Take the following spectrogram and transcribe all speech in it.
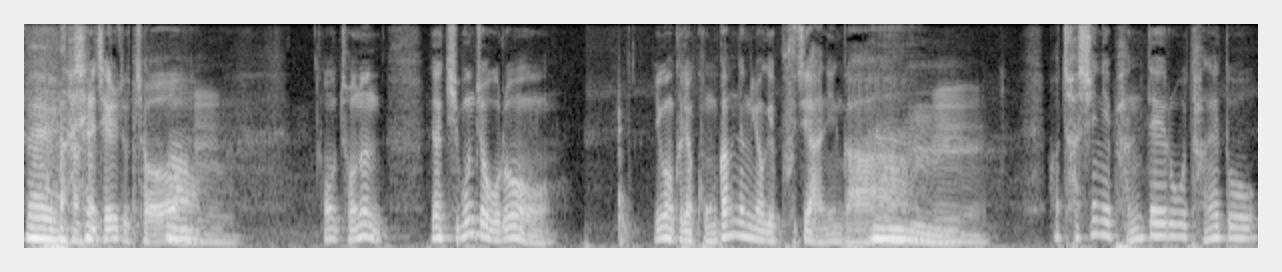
네, 사실은 제일 좋죠. 어. 음. 어, 저는 그냥 기본적으로 이건 그냥 공감 능력의 부재 아닌가. 음. 음. 음. 어, 자신이 반대로 당해도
